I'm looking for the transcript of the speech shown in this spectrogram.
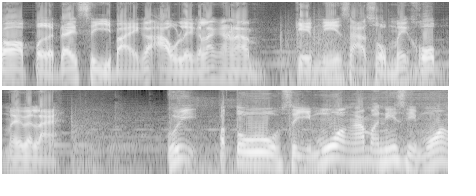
ก็เปิดได้ 4 ใบก็เอาเลยกันแล้วกันครับ เกมนี้สะสมไม่ครบไม่เป็นไรหุ้ยประตูสีม่วงครับ อันนี้สีม่วง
